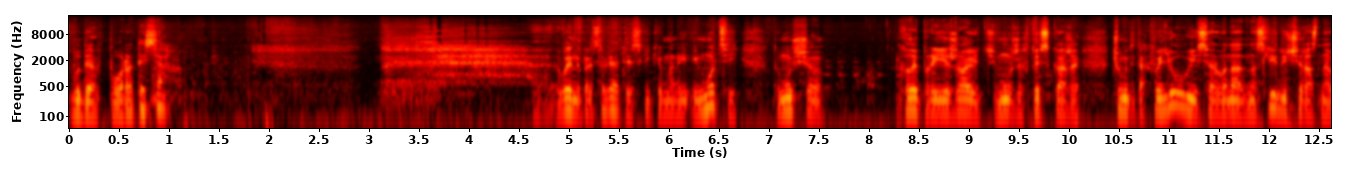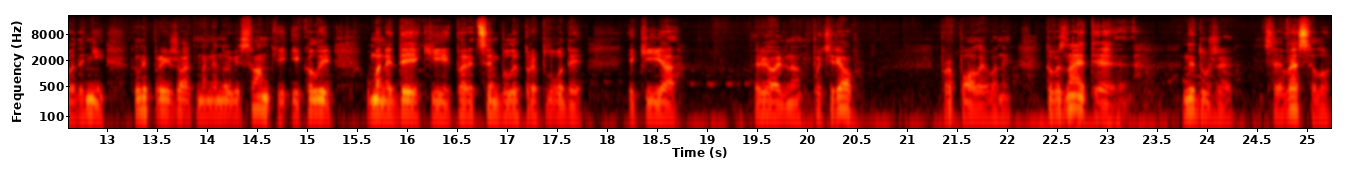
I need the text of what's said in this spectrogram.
буде впоратися. Ви не представляєте, скільки в мене емоцій, тому що коли приїжджають, може хтось скаже, чому ти так хвилюєшся, вона на слідуючий раз наведе. Ні. Коли приїжджають в мене нові самки, і коли у мене деякі перед цим були приплоди, які я реально потеряв, пропали вони, то ви знаєте, не дуже це весело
